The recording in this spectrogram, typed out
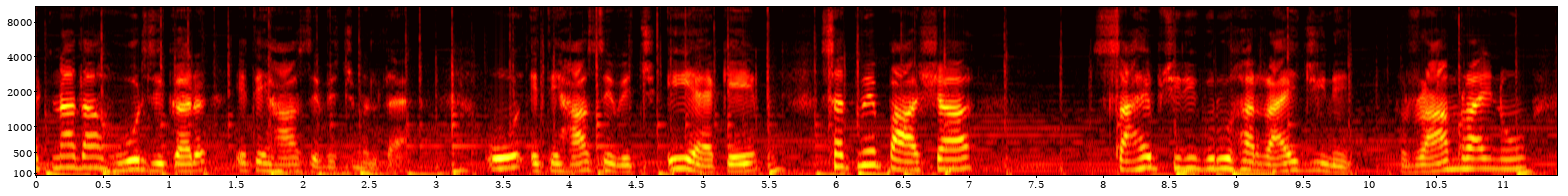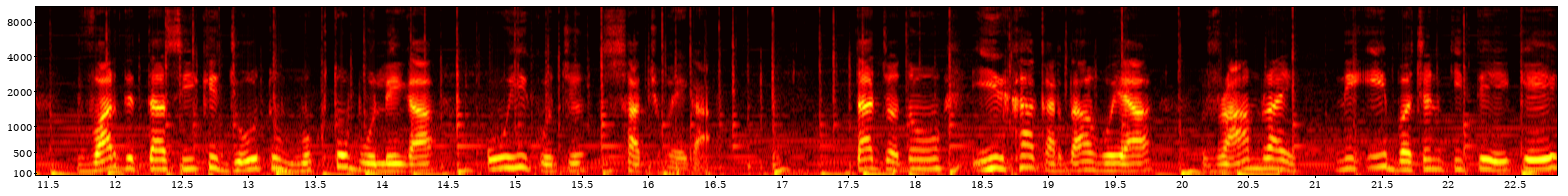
ਘਟਨਾ ਦਾ ਹੋਰ ਜ਼ਿਕਰ ਇਤਿਹਾਸ ਦੇ ਵਿੱਚ ਮਿਲਦਾ ਹੈ। ਉਹ ਇਤਿਹਾਸ ਦੇ ਵਿੱਚ ਇਹ ਹੈ ਕਿ ਸਤਵੇਂ ਪਾਤਸ਼ਾਹ ਸਾਹਿਬ ਸ੍ਰੀ ਗੁਰੂ ਹਰਰਾਏ ਜੀ ਨੇ ਰਾਮ ਰਾਏ ਨੂੰ ਵਰ ਦਿੱਤਾ ਸੀ ਕਿ ਜੋ ਤੂੰ ਮੁਖ ਤੋਂ ਬੋਲੇਗਾ, ਉਹੀ ਕੁਝ ਸੱਚ ਹੋਏਗਾ। ਤਾਂ ਜਦੋਂ ਈਰਖਾ ਕਰਦਾ ਹੋਇਆ ਰਾਮ ਰਾਏ ਨੇ ਇਹ ਬਚਨ ਕੀਤੇ ਕਿ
